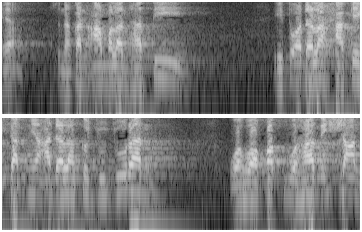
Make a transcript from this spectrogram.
Ya, sedangkan amalan hati itu adalah hakikatnya adalah kejujuran. Wa huwa syan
